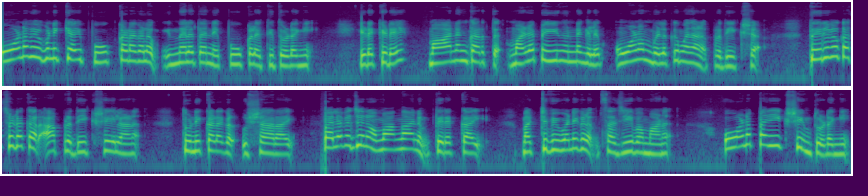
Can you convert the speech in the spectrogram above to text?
ഓണവിപണിക്കായി പൂക്കടകളും ഇന്നലെ തന്നെ പൂക്കൾ എത്തിത്തുടങ്ങി ഇടയ്ക്കിടെ മാനം കറുത്ത് മഴ പെയ്യുന്നുണ്ടെങ്കിലും ഓണം വിളക്കുമെന്നാണ് പ്രതീക്ഷ. തെരുവ് കച്ചവടക്കാർ ആ പ്രതീക്ഷയിലാണ്. തുണിക്കടകൾ ഉഷാറായി. പലവ്യജനം വാങ്ങാനും തിരക്കായി. മറ്റു വിപണികളും സജീവമാണ്. ഓണപരീക്ഷയും തുടങ്ങി.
